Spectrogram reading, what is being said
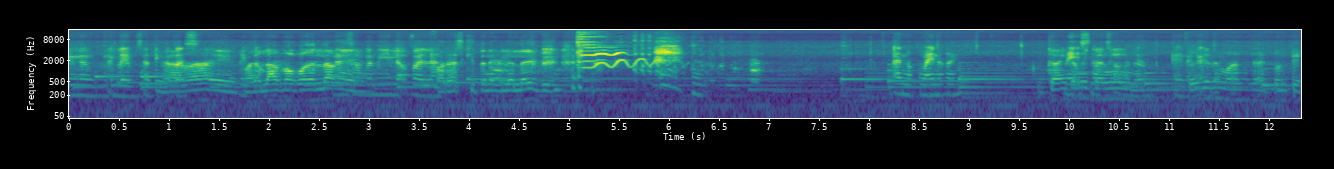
nung nag-live sa TikTok. Kaya nga eh. Malalaman ko na lang eh. Nasa Manila pala. Parehas kita nagla-live eh. Ano, kumain na kayo? Kain May kami snacks ako kanina. dun. Ayun, Pwede nag- naman, kahit konti.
